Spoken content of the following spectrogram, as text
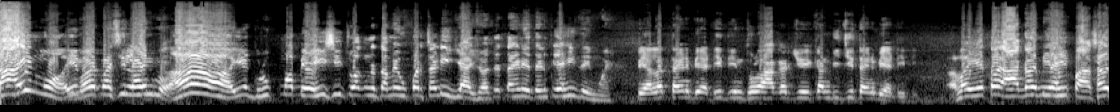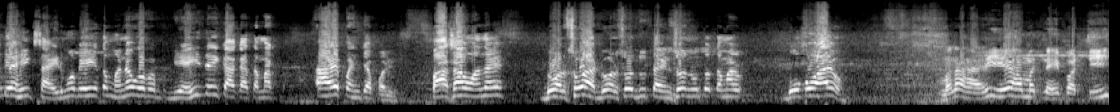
લાઈન લાઈનમાં એ મોય પાછી લાઈનમાં હા એ ગ્રુપમાં બેહીસી ચોક ને તમે ઉપર ચડી ગયા છો તે ત્રણે ત્રણ પેહી જઈ મોય પહેલા ત્રણ બેઠી હતી થોડો આગળ જોઈ કાન બીજી ત્રણ બેઠી હતી હવે એ તો આગળ બેહી પાછળ બેહી સાઈડમાં બેહી તો મને બેહી જઈ કાકા તમાર. આ એ પંચર પડ્યું. પાછા વાને દોઢસો આ દોઢસો દુ ત્રણસો નું તો તમારો ગોગો આવ્યો. મને હારી એ સમજ નહીં પડતી.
